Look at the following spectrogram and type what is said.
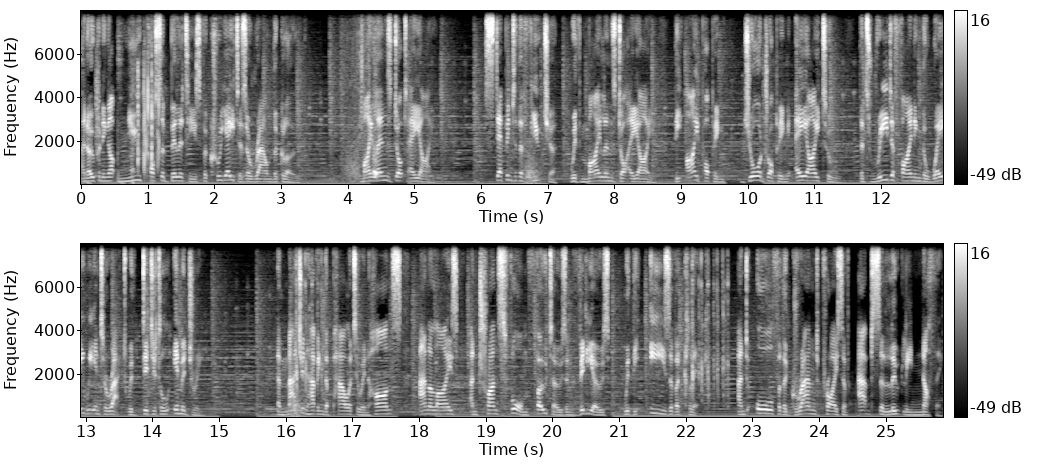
and opening up new possibilities for creators around the globe. MyLens.ai Step into the future with MyLens.ai, the eye-popping, jaw-dropping AI tool that's redefining the way we interact with digital imagery. Imagine having the power to enhance, analyze, and transform photos and videos with the ease of a click, and all for the grand price of absolutely nothing.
